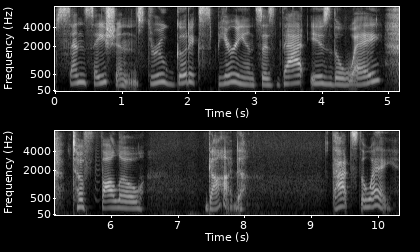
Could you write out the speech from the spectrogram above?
sensations, through good experiences. That is the way to follow God. That's the way.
